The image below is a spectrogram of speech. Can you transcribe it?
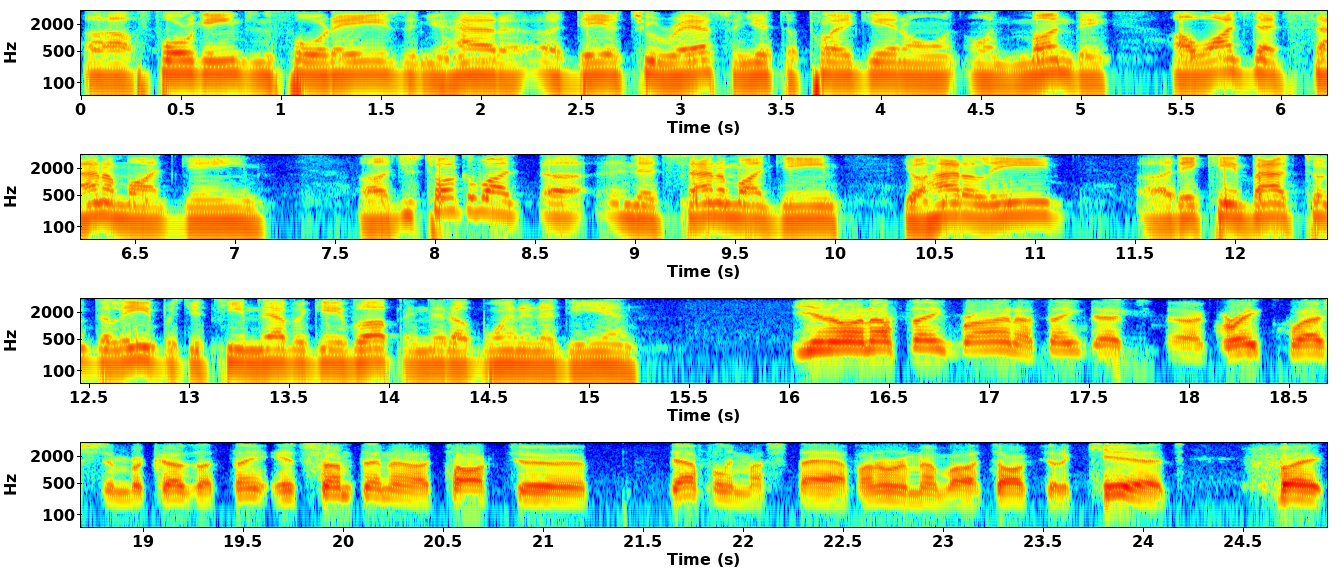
Uh, four games in four days, and you had a, a, day or two rest, and you had to play again on, on Monday. I watched that St. Amant game. Uh, just talk about uh, in that St. Amant game. You had a lead, uh, they came back, took the lead, but your team never gave up, and ended up winning at the end. You know, and I think Brian, I think that's a great question because I think it's something that I talked to definitely my staff. I don't remember I talked to the kids, but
